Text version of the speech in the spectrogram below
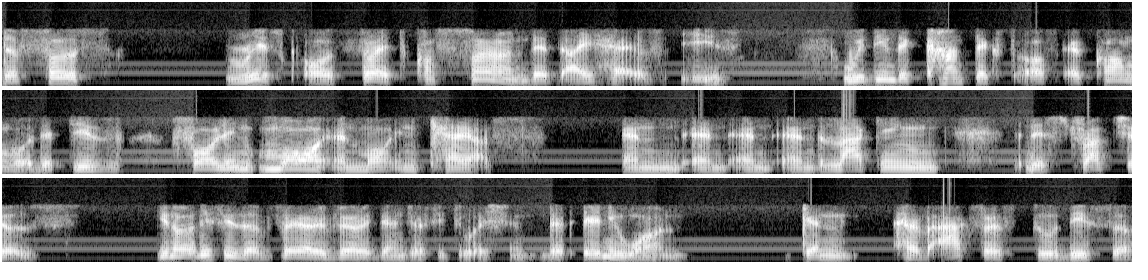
the first risk or threat concern that I have is within the context of a Congo that is falling more and more in chaos and, and, and, and lacking the structures. You know, this is a very, very dangerous situation that anyone can have access to this uh,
